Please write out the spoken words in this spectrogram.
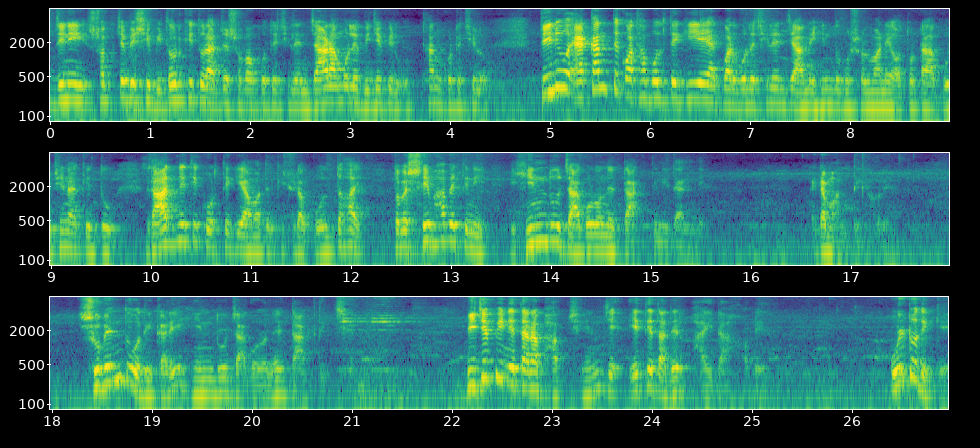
যিনি সবচেয়ে বেশি বিতর্কিত রাজ্য সভাপতি ছিলেন, যার আমলে বিজেপির উত্থান ঘটেছিল। তিনিও একান্তে কথা বলতে গিয়ে একবার বলেছিলেন যে, আমি হিন্দু মুসলমানে অতটা বুঝি না, কিন্তু রাজনীতি করতে গিয়ে আমাদের কিছুটা বলতে হয়। তবে সেভাবে তিনি হিন্দু জাগরণের ডাক তিনি দেননি। এটা মানতেই হবে। শুভেন্দু অধিকারী হিন্দু জাগরণের ডাক দিচ্ছেন। বিজেপি নেতারা ভাবছেন যে, এতে তাদের ফায়দা হবে। উল্টো দিকে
